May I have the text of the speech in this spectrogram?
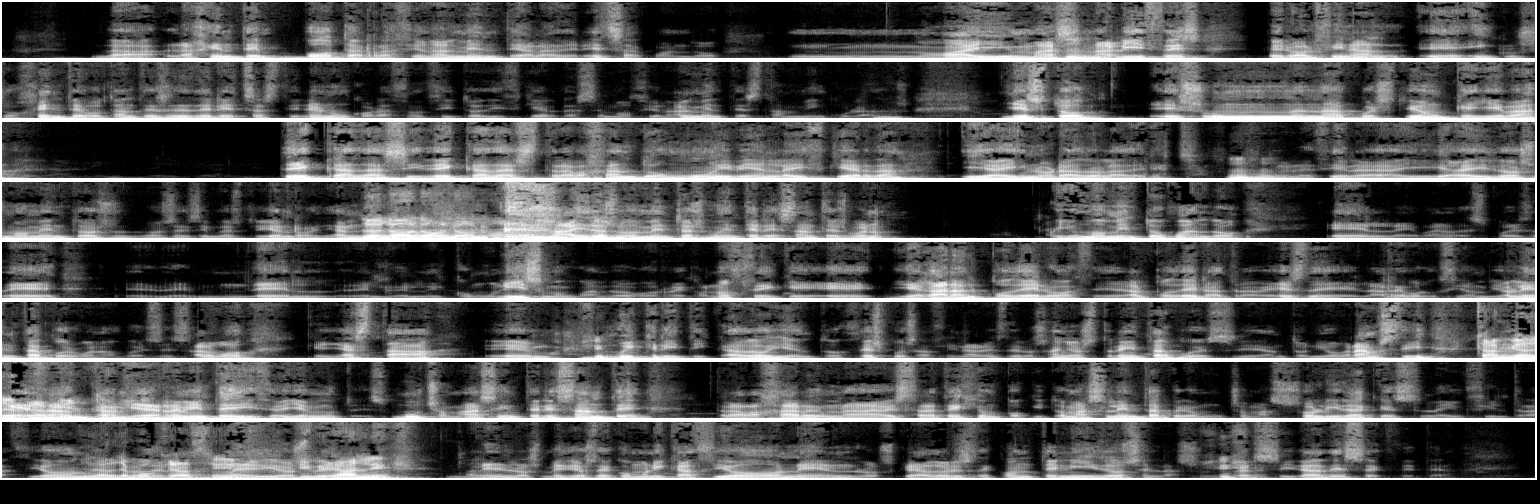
La, la gente vota racionalmente a la derecha cuando mm, no hay más Ujú. narices, pero al final, eh, incluso gente, votantes de derechas, tienen un corazoncito de izquierdas, emocionalmente están vinculados. Y esto es una cuestión que lleva décadas y décadas trabajando muy bien la izquierda y ha ignorado la derecha. Es decir, ahí hay dos momentos, no sé si me estoy enrollando. No, no, no, no, no. hay dos momentos muy interesantes. Bueno, hay un momento cuando, el, eh, bueno, después de, de- del, del- del comunismo, cuando reconoce que llegar al poder o acceder al poder a través de la revolución violenta, pues bueno, pues es algo que ya está eh, muy criticado y entonces, pues a finales de los años 30, pues eh, Antonio Gramsci Cambia de empieza- herramienta. Cambia de herramienta y dice, oye, es mucho más interesante trabajar en una estrategia un poquito más lenta, pero mucho más sólida, que es la infiltración La de los medios de- liberales. en los medios de comunicación, en los creadores de contenidos, en las universidades, etcétera.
